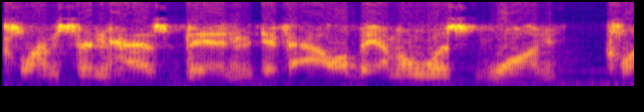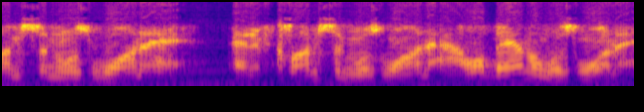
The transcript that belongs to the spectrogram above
Clemson has been, if Alabama was one, Clemson was 1A. And if Clemson was 1, Alabama was 1A.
